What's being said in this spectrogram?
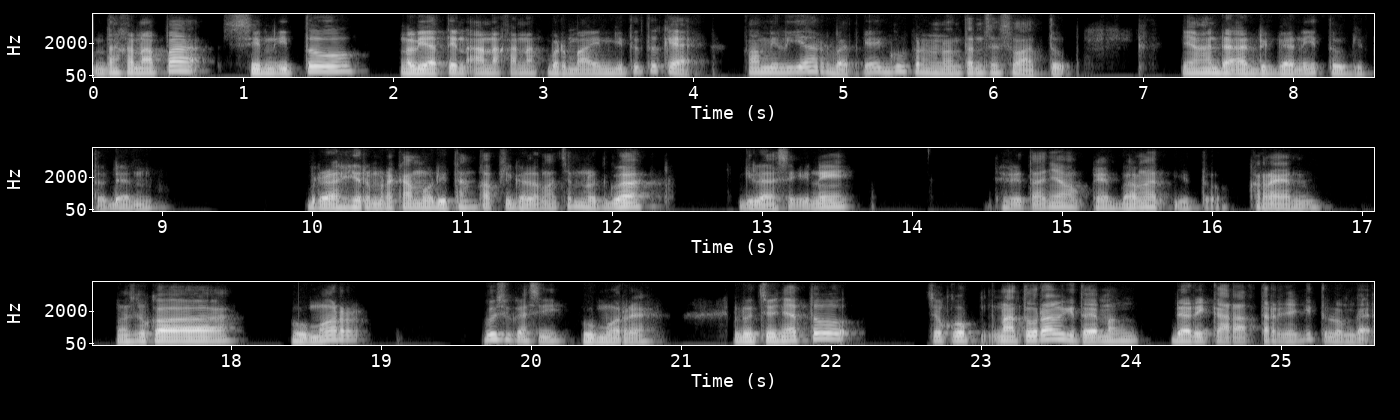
entah kenapa scene itu ngeliatin anak-anak bermain gitu tuh kayak familiar banget. Kayak gue pernah nonton sesuatu yang ada adegan itu gitu dan berakhir mereka mau ditangkap segala macam menurut gue gila sih. Ini ceritanya oke banget gitu keren. Masuk ke humor gue suka sih humornya. Lucunya tuh cukup natural gitu emang dari karakternya gitu loh nggak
